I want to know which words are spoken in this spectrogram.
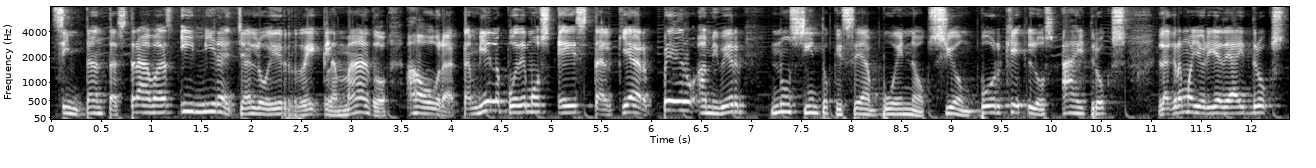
sin tantas trabas y mira, ya lo he reclamado. Ahora, también lo podemos stalkear, pero a mi ver no siento que sea buena opción porque los iDrops, la gran mayoría de iDrops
